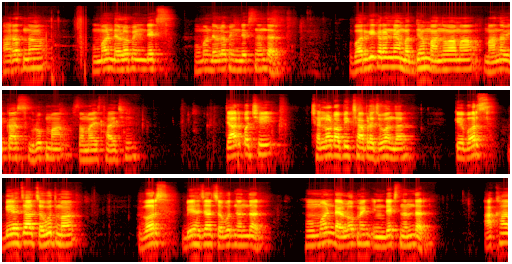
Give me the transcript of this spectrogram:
ભારતના human development index human development ઇન્ડેક્સની અંદર વર્ગીકરણને મધ્યમ માનવામાં, માનવ વિકાસ ગ્રુપમાં સમાવેશ થાય છે. ત્યાર પછી છેલ્લો ટોપિક છે આપણે જોવા અંદર કે વર્ષ બે હજાર ચૌદમાં, વર્ષ બે હજાર ચૌદની અંદર હ્યુમન ડેવલપમેન્ટ ઇન્ડેક્સની અંદર આખા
